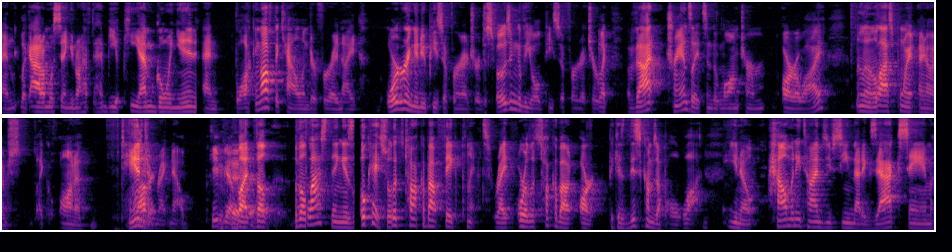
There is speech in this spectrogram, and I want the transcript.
And like Adam was saying, you don't have to be a PM going in and blocking off the calendar for a night ordering a new piece of furniture, disposing of the old piece of furniture, like that translates into long term ROI. And then the last point, I know I'm just like on a tangent right now. Keep going. But the the last thing is okay, so let's talk about fake plants, right? Or let's talk about art because this comes up a lot. You know, how many times you've seen that exact same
